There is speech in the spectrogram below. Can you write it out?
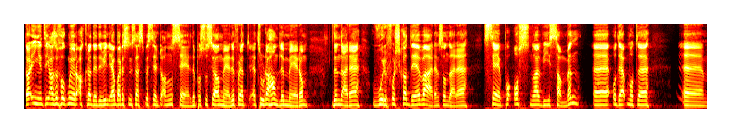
Det er ingenting, altså Folk må gjøre akkurat det de vil. Jeg bare syns det er spesielt å annonsere det på sosiale medier. For jeg, jeg tror det handler mer om den derre Hvorfor skal det være en sånn derre Se på oss, nå er vi sammen. Eh, og det er på en måte eh,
